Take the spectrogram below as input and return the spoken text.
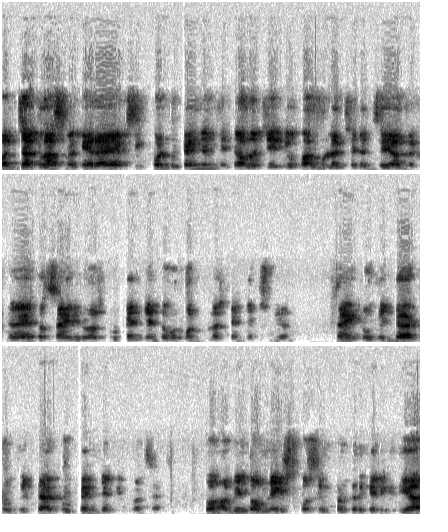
बच्चा क्लास में कह रहा है, x equal to tangent theta होना चाहिए क्यों फार्मूला अच्छे ढंग से याद रखना है। तो sin inverse two tangent over 1 plus tangent square sin 2 theta 2 theta 2 tangent inverse है। तो अभी तो हमने इसको सिंपल करके लिख दिया।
